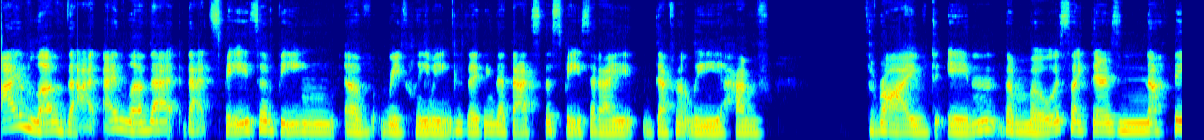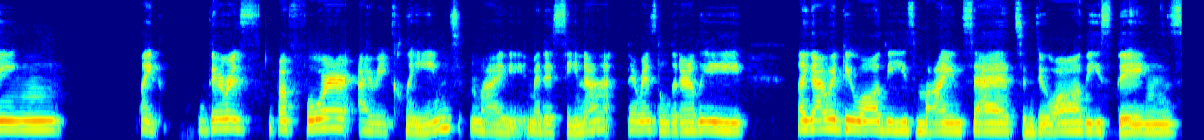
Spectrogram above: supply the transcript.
I, I love that. I love that that space of being of reclaiming because I think that that's the space that I definitely have thrived in the most. Like there's nothing like there was before I reclaimed my medicina, there was literally like I would do all these mindsets and do all these things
